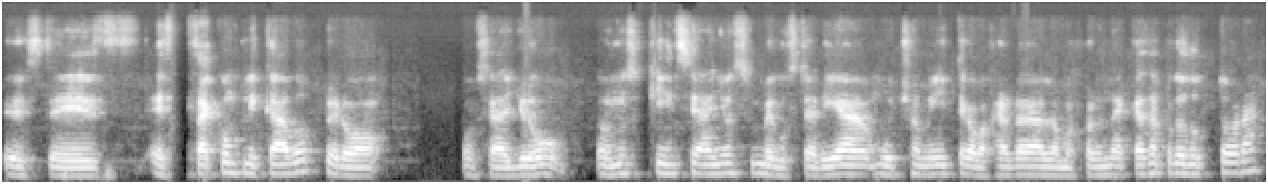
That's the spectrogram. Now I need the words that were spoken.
este, está complicado, pero, o sea, yo a unos 15 años me gustaría mucho a mí trabajar a lo mejor en una casa productora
